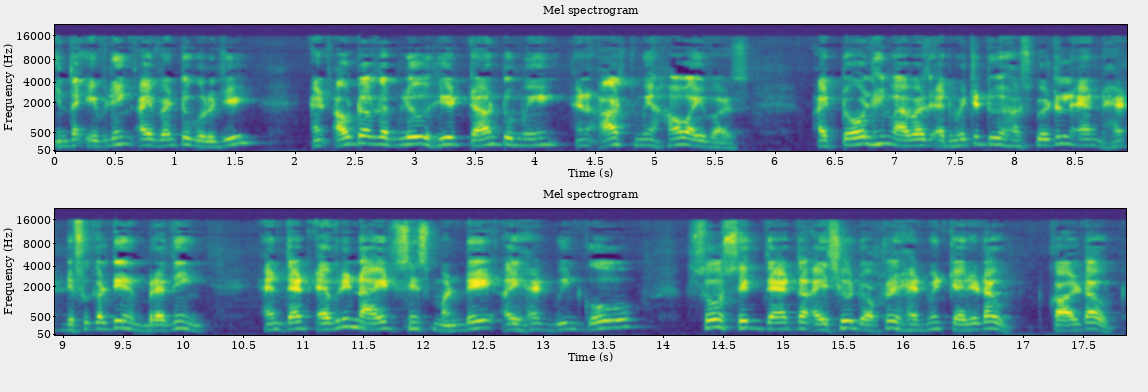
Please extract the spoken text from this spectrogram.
In the evening, I went to Guruji and out of the blue he turned to me and asked me how I was. I told him I was admitted to a hospital and had difficulty in breathing, and that every night since Monday I had been go so sick that the ICU doctor had been carried out, called out.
